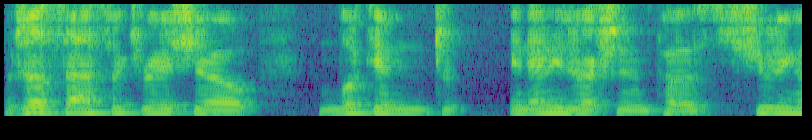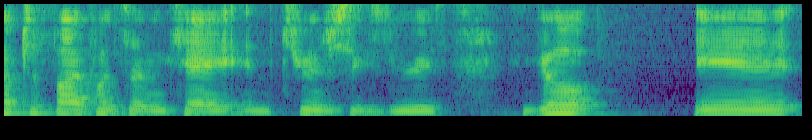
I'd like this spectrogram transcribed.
adjust aspect ratio, look in in any direction in post, shooting up to 5.7K in 360 degrees. Go in,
